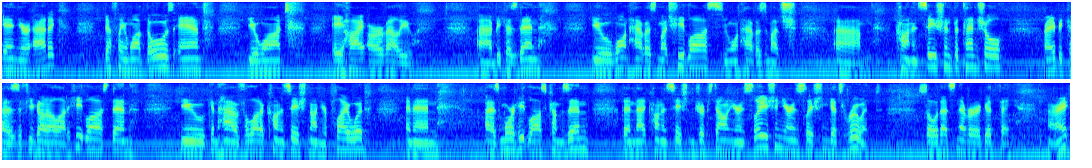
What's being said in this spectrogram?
in your attic. Definitely want those, and you want a high R value because then you won't have as much heat loss, you won't have as much um, condensation potential, right? Because if you got a lot of heat loss, then you can have a lot of condensation on your plywood, and then as more heat loss comes in, then that condensation drips down your insulation, your insulation gets ruined. So that's never a good thing, all right?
